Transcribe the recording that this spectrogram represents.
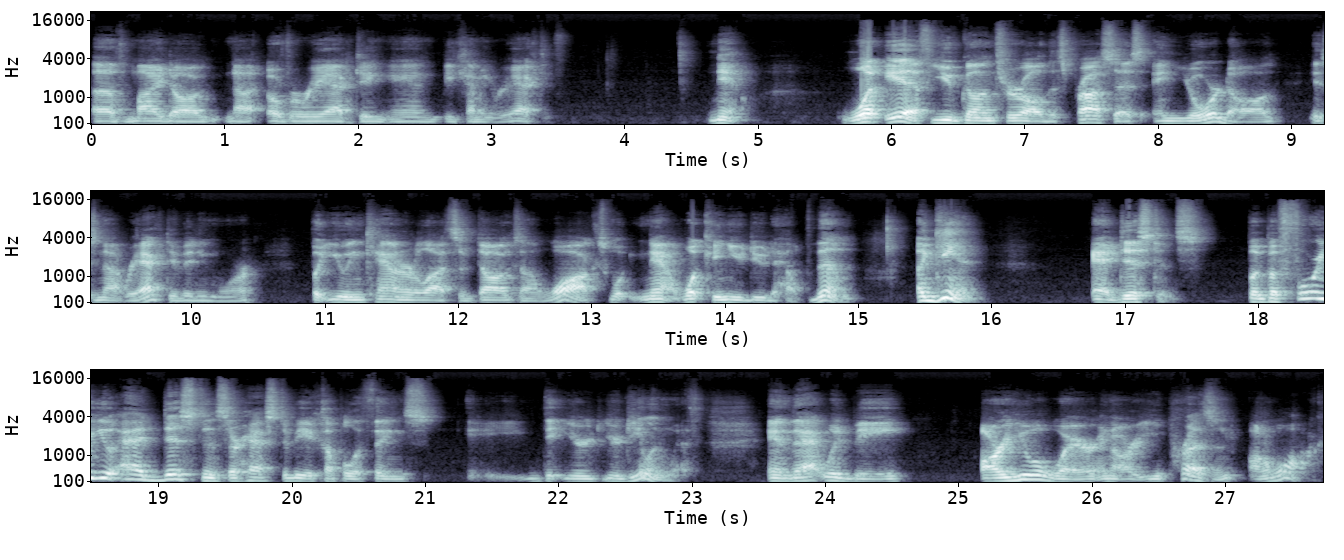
of my dog not overreacting and becoming reactive. Now, what if you've gone through all this process and your dog is not reactive anymore, but you encounter lots of dogs on walks? What, now, what can you do to help them? Again, add distance. But before you add distance, there has to be a couple of things eh, that you're you're dealing with. And that would be are you aware and are you present on a walk?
